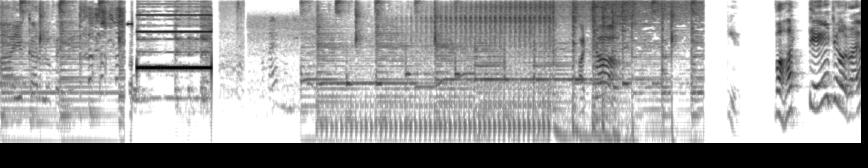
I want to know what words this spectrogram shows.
हाँ ये कर लो पहले। अच्छा। बहुत तेज हो रहा है।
